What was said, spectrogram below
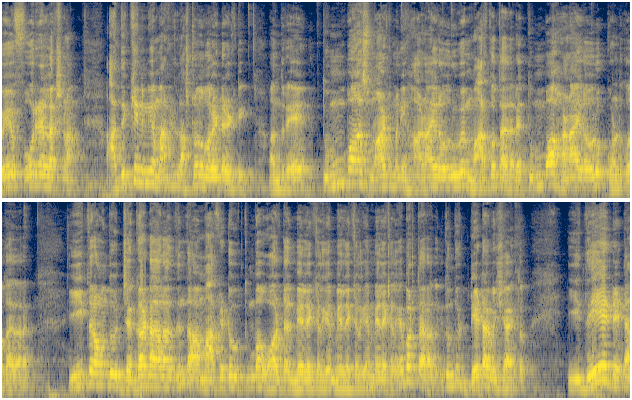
ವೇವ್ ಫೋರಿನ ಲಕ್ಷಣ. ಅದಕ್ಕೆ ನಿಮಗೆ ಮಾರ್ಕೆಟ್ ಅಷ್ಟೊಂದು ವಾಲಿಟಿಲಿಟಿ ಅಂದರೆ ತುಂಬ ಸ್ಮಾರ್ಟ್ ಮನಿ ಹಣ ಇರೋರು ಮಾರ್ಕೋತಾ ಇದ್ದಾರೆ ತುಂಬ ಹಣ ಇರೋರು ಕೊಂಡ್ಕೋತಾ ಇದ್ದಾರೆ ಈ ಥರ ಒಂದು ಜಗ್ಗಾಟ ಆರೋದ್ರಿಂದ ಮಾರ್ಕೆಟು ತುಂಬ ವಾಲ್ಟಲ್ ಮೇಲೆ ಕೆಳಗೆ ಮೇಲೆ ಕೆಳಗೆ ಮೇಲೆ ಕೆಳಗೆ ಬರ್ತಾ ಇರೋದು. ಇದೊಂದು ಡೇಟಾ ವಿಷಯ ಆಯಿತು. ಇದೇ ಡೇಟಾ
